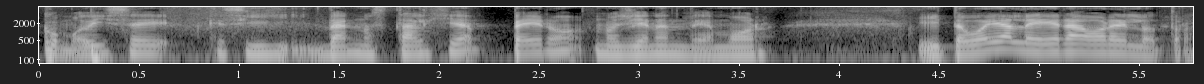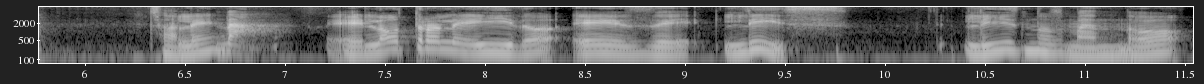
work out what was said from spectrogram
como dice, que sí dan nostalgia, pero nos llenan de amor. Y te voy a leer ahora el otro, ¿sale? Va. El otro leído es de Liz. Liz nos mandó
